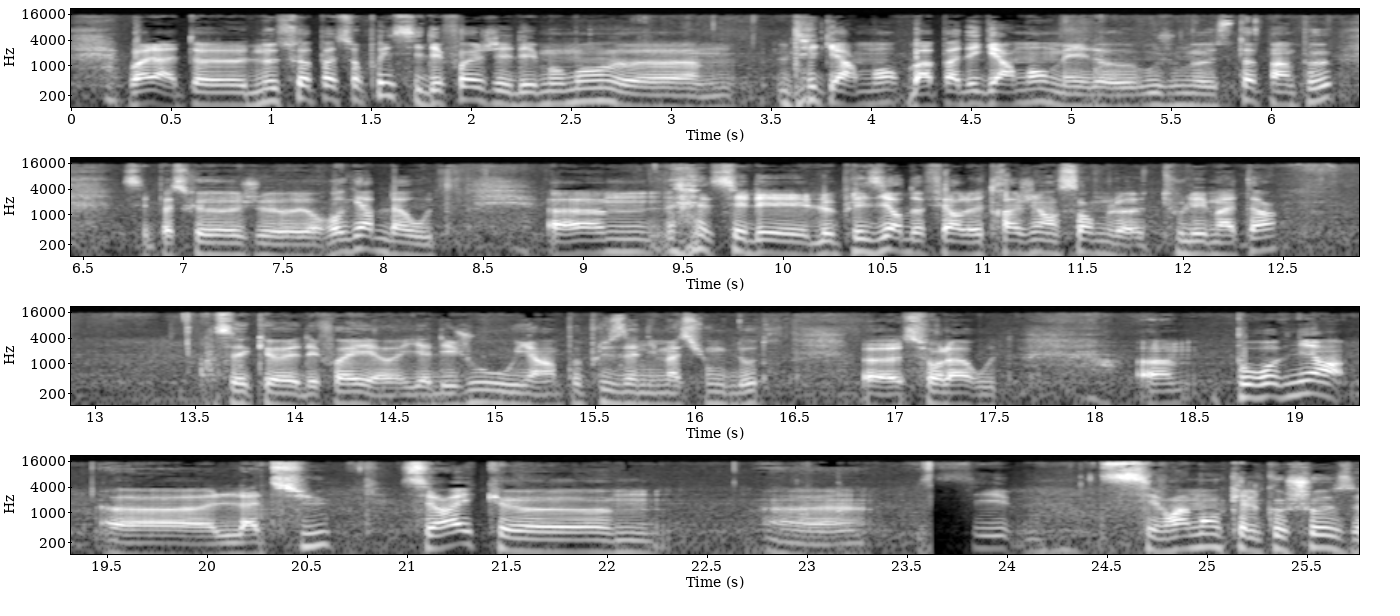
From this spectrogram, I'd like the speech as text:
voilà, ne sois pas surpris si des fois j'ai des moments euh, d'égarement, bah pas d'égarement, mais euh, où je me stoppe un peu, c'est parce que je regarde la route. Euh, c'est le plaisir de faire le trajet ensemble tous les matins. C'est que des fois, il y a des jours où il y a un peu plus d'animation que d'autres sur la route. pour revenir là-dessus, c'est vrai que c'est vraiment quelque chose,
